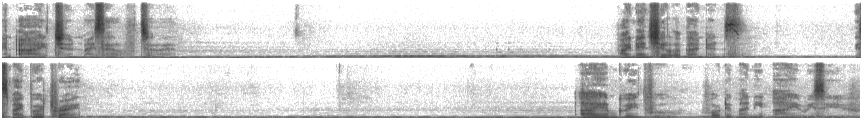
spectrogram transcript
and I tune myself to it. Financial abundance is my birthright. I am grateful for the money I receive.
